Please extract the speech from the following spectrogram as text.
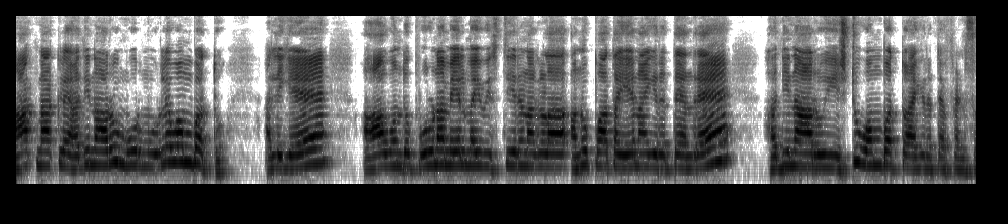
ನಾಲ್ಕು ನಾಲ್ಕಲೆ ಹದಿನಾರು, ಮೂರು ಮೂರಲೆ ಒಂಬತ್ತು. ಅಲ್ಲಿಗೆ ಆ ಒಂದು ಪೂರ್ಣ ಮೇಲ್ಮೈ ವಿಸ್ತೀರ್ಣಗಳ ಅನುಪಾತ ಏನಾಗಿರುತ್ತೆ ಅಂದರೆ ಹದಿನಾರು ಇಷ್ಟು ಒಂಬತ್ತು ಆಗಿರುತ್ತೆ ಫ್ರೆಂಡ್ಸ್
